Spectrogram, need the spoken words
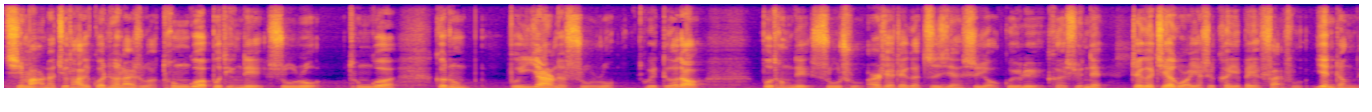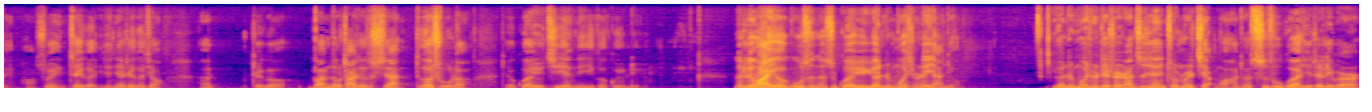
起码呢，就他的观测来说，通过不停的输入，通过各种不一样的输入，会得到。不同的输出，而且这个之间是有规律可循的，这个结果也是可以被反复印证的啊。所以这个人家这个叫呃这个豌豆杂交的实验得出了这个关于基因的一个规律。那另外一个故事呢是关于原子模型的研究。原子模型这事儿咱之前专门讲过哈，叫师徒关系这里边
